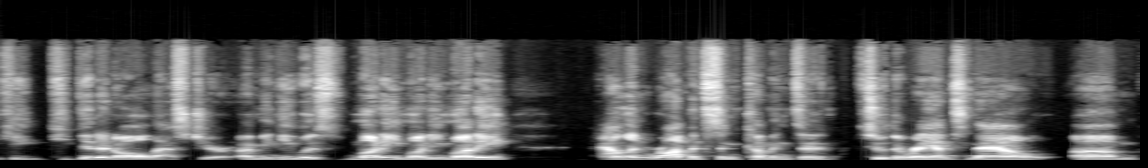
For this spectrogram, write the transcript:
he he did it all last year. I mean, he was money, money, money. Allen Robinson coming to to the Rams now. Um,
